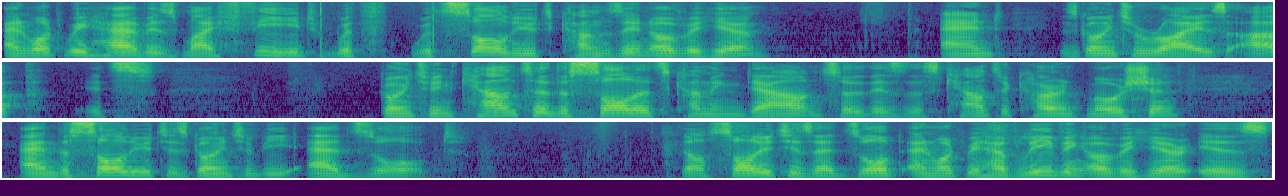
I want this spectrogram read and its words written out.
And what we have is my feed with, with solute comes in over here and is going to rise up. It's going to encounter the solids coming down, so there's this countercurrent motion, and the solute is going to be adsorbed. The solute is adsorbed, and what we have leaving over here is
